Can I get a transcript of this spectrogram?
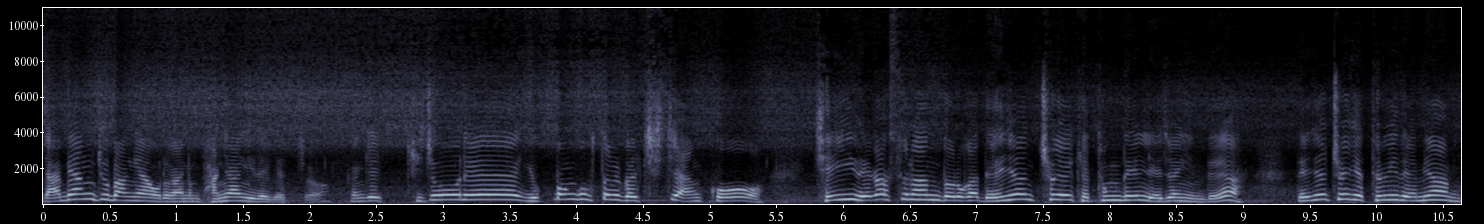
남양주 방향으로 가는 방향이 되겠죠. 그러니까 기존의 6번 국도를 걸치지 않고 제2외곽순환도로가 내년 초에 개통될 예정인데요. 내년 초에 개통이 되면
